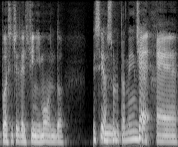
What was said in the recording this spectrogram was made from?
può succedere il finimondo? Sì, sì, mm, assolutamente. Cioè, eh,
